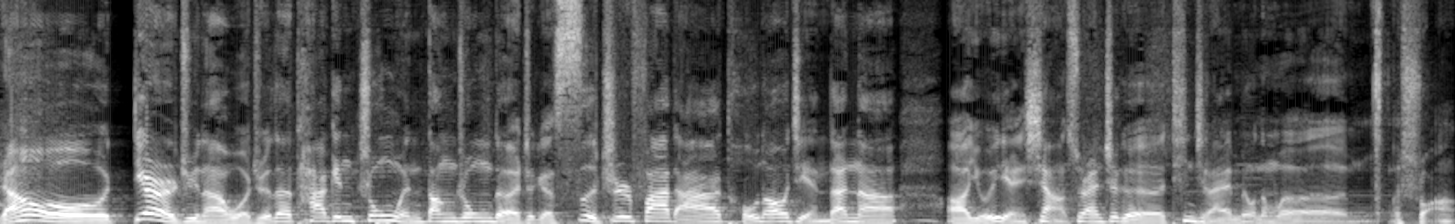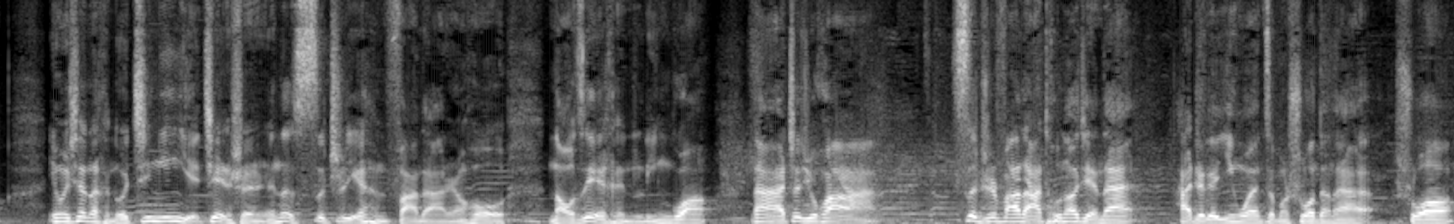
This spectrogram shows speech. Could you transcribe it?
然后第二句呢，我觉得它跟中文当中的这个四肢发达、头脑简单呢，啊，有一点像。虽然这个听起来没有那么爽，因为现在很多精英也健身，人的四肢也很发达，然后脑子也很灵光。那这句话，四肢发达、头脑简单，它这个英文怎么说的呢？说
